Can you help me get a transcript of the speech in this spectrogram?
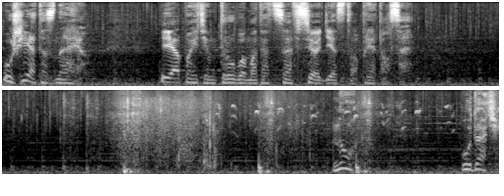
Уж я-то знаю. Я по этим трубам от отца все детство прятался. Ну, удачи.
